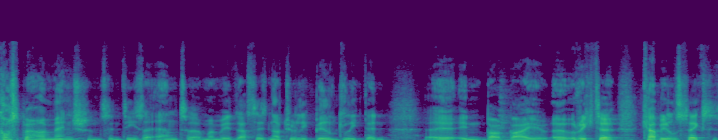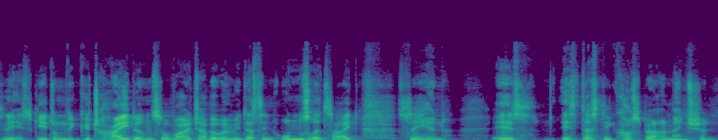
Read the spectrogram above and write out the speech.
Kostbare Menschen sind diese Ernte. Das ist natürlich bildlich, denn äh, in, bei, äh, Richter Kapitel 6, es geht um die Getreide und so weiter. Aber wenn wir das in unserer Zeit sehen, ist, ist das die kostbaren Menschen.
